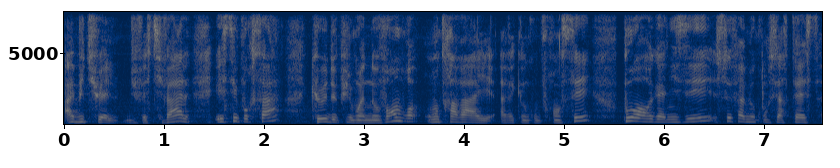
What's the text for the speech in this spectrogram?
habituelles du festival. Et c'est pour ça que depuis le mois de novembre, on travaille avec un groupe français pour organiser ce fameux concert test,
